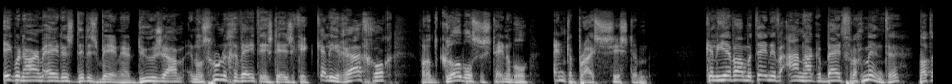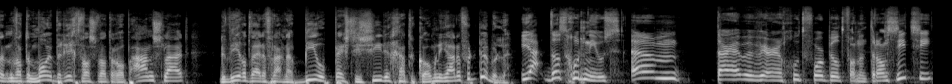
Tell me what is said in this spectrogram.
Ik ben Harm Edens, dit is BNR Duurzaam... en ons groene geweten is deze keer Kelly Ruigrok... van het Global Sustainable Enterprise System. Kelly, jij wou meteen even aanhaken bij het fragment, hè? Wat een, wat een mooi bericht was wat erop aansluit. De wereldwijde vraag naar biopesticiden gaat de komende jaren verdubbelen. Ja, dat is goed nieuws. Um, daar hebben we weer een goed voorbeeld van een transitie.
